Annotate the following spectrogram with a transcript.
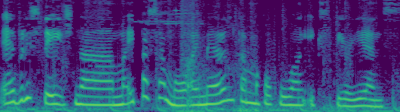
Every stage na maipasa mo ay meron kang makukuhang experience.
